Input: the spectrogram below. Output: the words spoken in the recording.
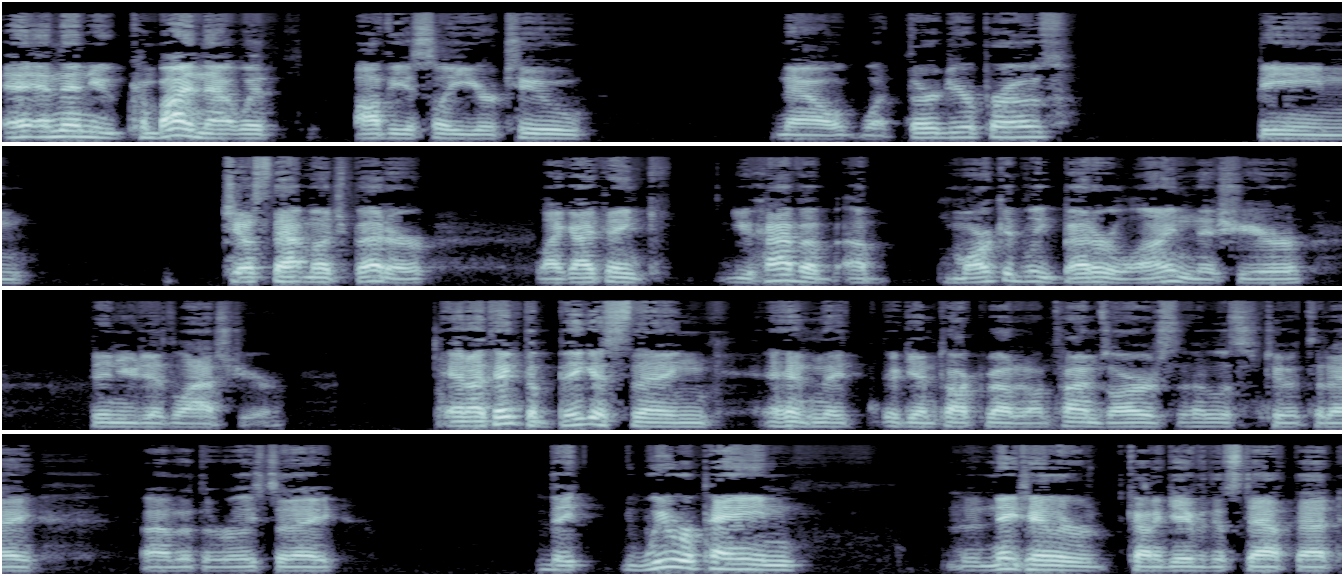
and, and then you combine that with obviously your two now what third year pros being just that much better. Like I think you have a, a markedly better line this year than you did last year. And I think the biggest thing, and they again talked about it on Times Ours. I listened to it today um, at the release today. They we were paying. Nate Taylor kind of gave the stat that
